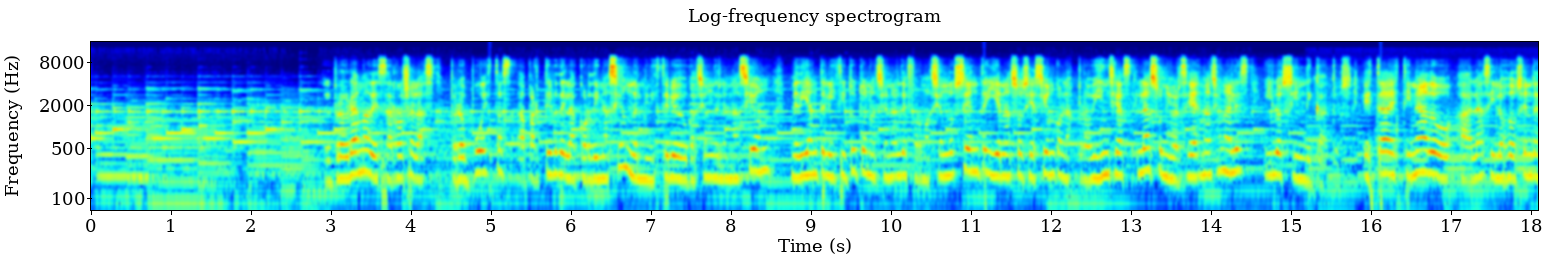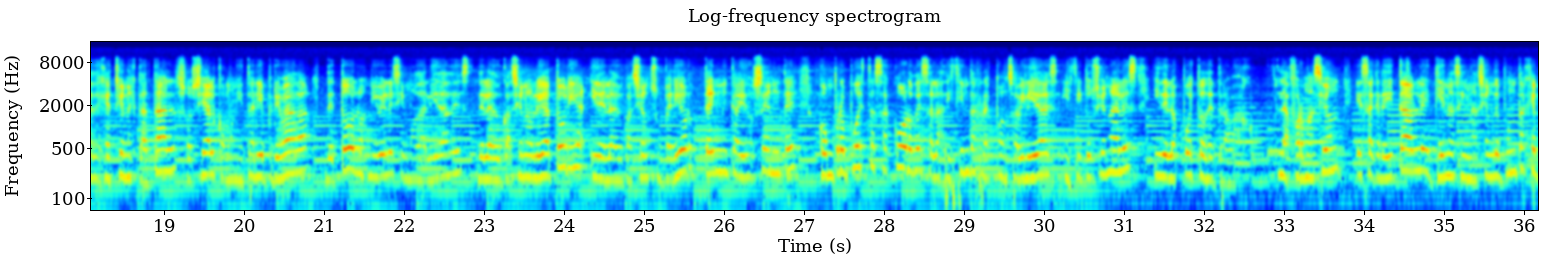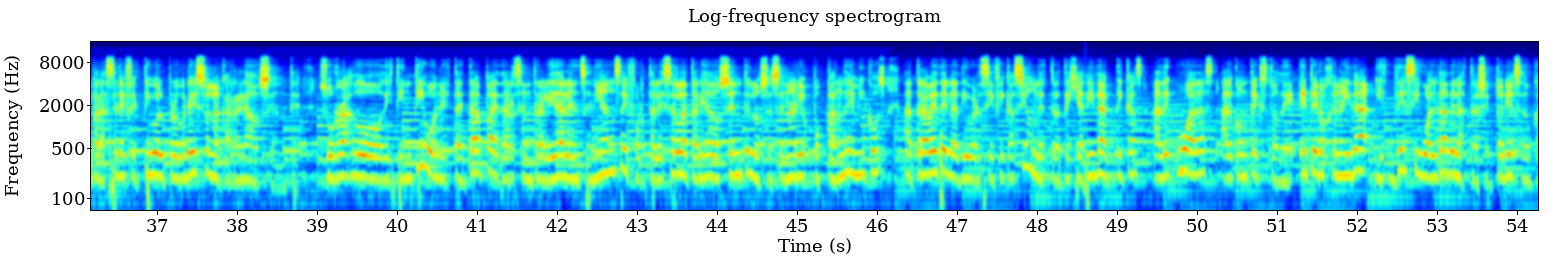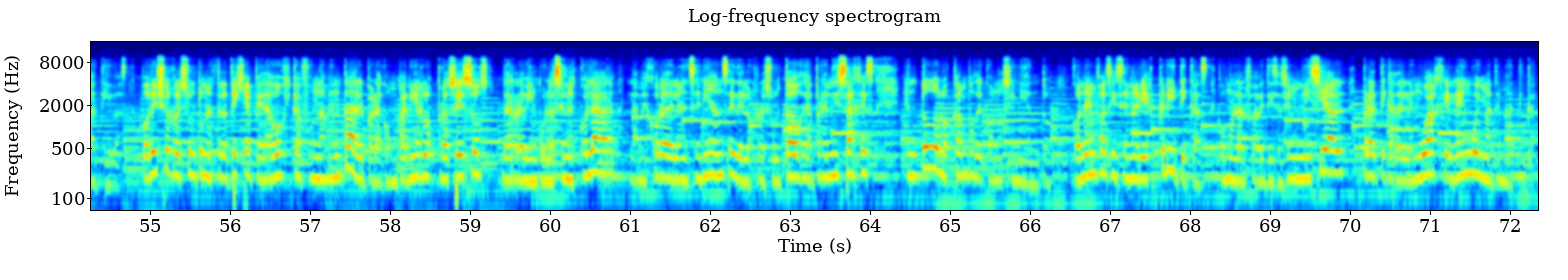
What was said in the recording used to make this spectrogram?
El programa desarrolla las propuestas a partir de la coordinación del Ministerio de Educación de la Nación mediante el Instituto Nacional de Formación Docente y en asociación con las provincias, las universidades nacionales y los sindicatos. Está destinado a las y los docentes de gestión estatal, social, comunitaria y privada de todos los niveles y modalidades de la educación obligatoria y de la educación superior, técnica y docente, con propuestas acordes a las distintas responsabilidades institucionales y de los puestos de trabajo. La formación es acreditable y tiene asignación de puntaje para hacer efectivo el progreso en la carrera docente. Su rasgo distintivo en esta etapa es dar centralidad a la enseñanza y fortalecer la tarea docente en los escenarios pospandémicos a través de la diversificación de estrategias didácticas adecuadas al contexto de heterogeneidad y desigualdad de las trayectorias educativas. Por ello resulta una estrategia pedagógica fundamental para acompañar los procesos de revinculación escolar, la mejora de la enseñanza y de los resultados resultados de aprendizajes en todos los campos de conocimiento, con énfasis en áreas críticas como la alfabetización inicial, prácticas del lenguaje, lengua y matemática.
